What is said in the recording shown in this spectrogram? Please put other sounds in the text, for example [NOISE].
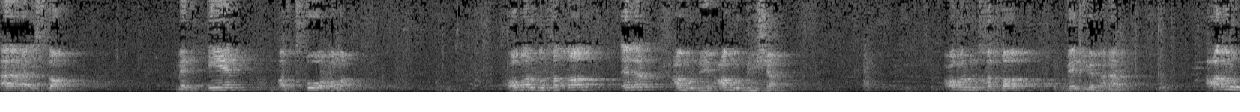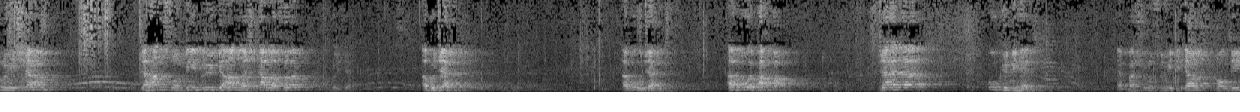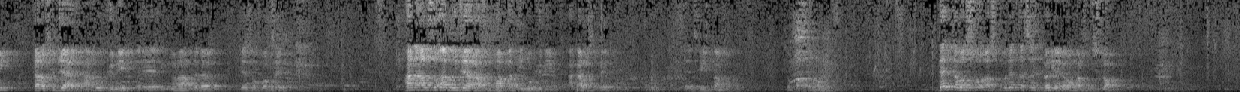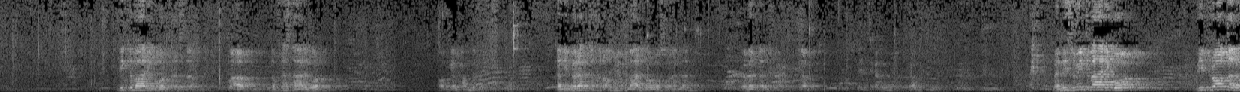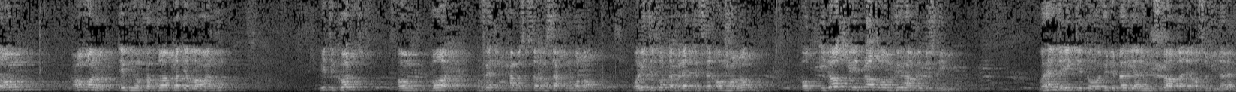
آر إسلام. مد إن أوف تفو عمر عمر بن الخطاب إلى عمرو بن عمرو بن هشام عمر بن الخطاب فيتي بن عمرو بن هشام det är han som vi brukar annars kalla för Abu Jahl. Abu Jahl. Abu är pappa. Jahl är okunnighet. En person som inte kan någonting kallas för Jahl. Han är okunnig, eller ignorant, eller det som folk säger. Han är alltså Abu Jahl, alltså pappa till okunnighet. Han kallas för det. Det är ett fint namn som passar honom. Detta var så, alltså på detta sätt började Omars islam. Vilka var här igår förresten? De flesta här igår? Okej, okay, alhamdulillah. Kan ni berätta för de som inte var här igår vad som hände? Jag väntar i ja. Men ni som inte var här igår, vi pratade om Omar ibn Khattab radiallahu anhu. Lite kort om vad profeten Muhammed sallallahu sagt om honom och lite korta berättelser om honom. Och idag ska vi prata om hur han blev muslim. Vad hände riktigt och hur det började, hur det startade och så vidare.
